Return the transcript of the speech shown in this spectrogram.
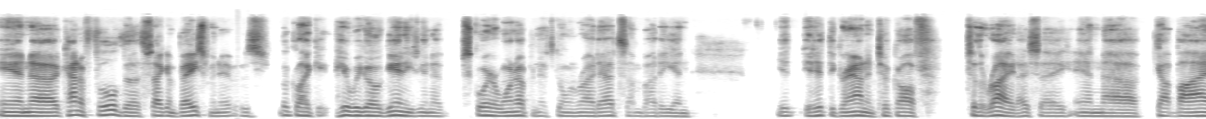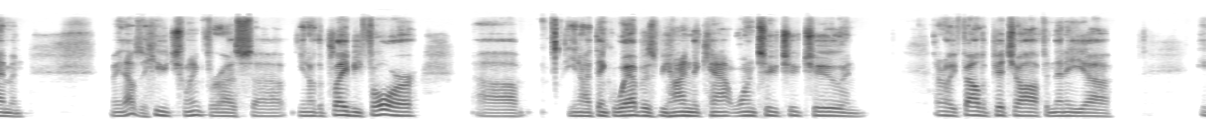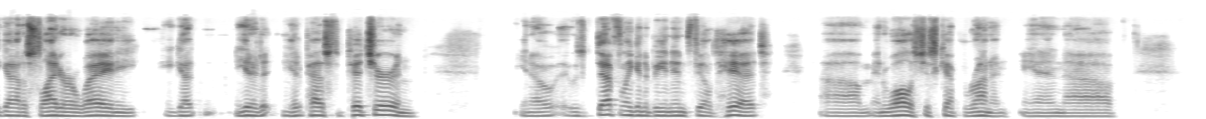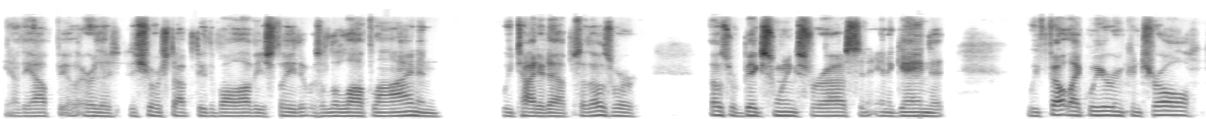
and uh, it kind of fooled the second baseman. It was looked like here we go again. He's going to square one up, and it's going right at somebody, and it it hit the ground and took off to the right. I say, and uh, got by him, and I mean that was a huge swing for us. Uh, you know, the play before. Uh, you know, I think Webb was behind the count one, two, two, two, and I don't know. He fouled a pitch off, and then he uh, he got a slider away, and he he got he hit it he hit it past the pitcher, and you know it was definitely going to be an infield hit. Um, and Wallace just kept running, and uh, you know the outfield or the, the shortstop threw the ball obviously that was a little offline, and we tied it up. So those were those were big swings for us in, in a game that we felt like we were in control,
